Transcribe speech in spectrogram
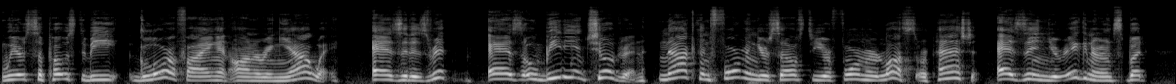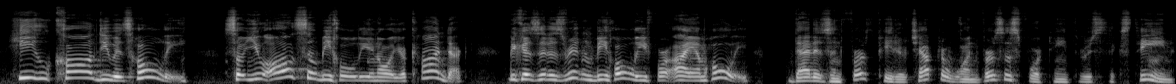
We are supposed to be glorifying and honoring Yahweh as it is written, as obedient children, not conforming yourselves to your former lusts or passions, as in your ignorance, but he who called you is holy, so you also be holy in all your conduct, because it is written, Be holy, for I am holy. That is in 1 Peter chapter 1 verses 14 through 16.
